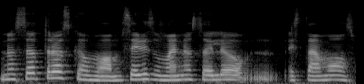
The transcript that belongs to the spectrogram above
Nosotros como seres humanos solo estamos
